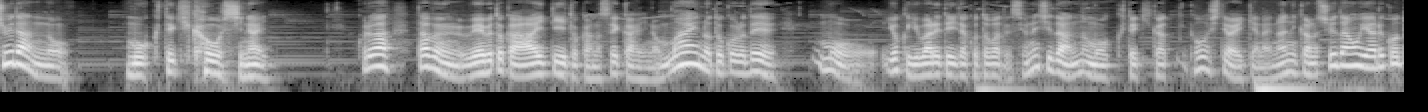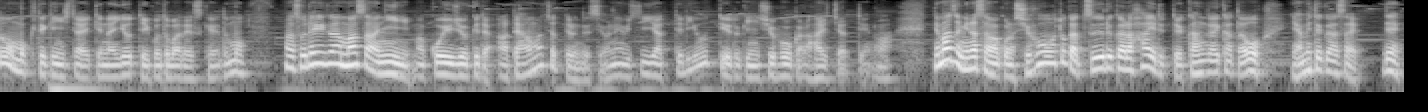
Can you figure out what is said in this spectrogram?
手段の目的化をしない。これは多分ウェブとか IT とかの世界の前のところでもうよく言われていた言葉ですよね。手段の目的化をしてはいけない。何かの手段をやることを目的にしてはいけないよっていう言葉ですけれども、まあ、それがまさに、まこういう状況で当てはまっちゃってるんですよね。うちやってるよっていう時に手法から入っちゃうっていうのは。で、まず皆さんはこの手法とかツールから入るっていう考え方をやめてください。で、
